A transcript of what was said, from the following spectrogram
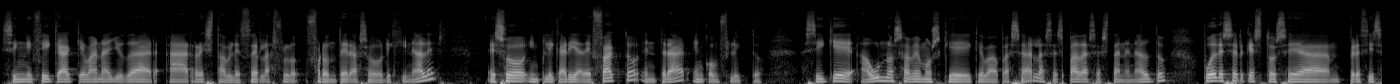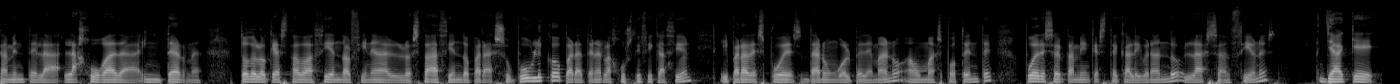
significa que van a ayudar a restablecer las fronteras originales. Eso implicaría de facto entrar en conflicto. Así que aún no sabemos qué, va a pasar, las espadas están en alto. Puede ser que esto sea precisamente la, jugada interna. Todo lo que ha estado haciendo al final lo está haciendo para su público, para tener la justificación y para después dar un golpe de mano aún más potente. Puede ser también que esté calibrando las sanciones ya que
